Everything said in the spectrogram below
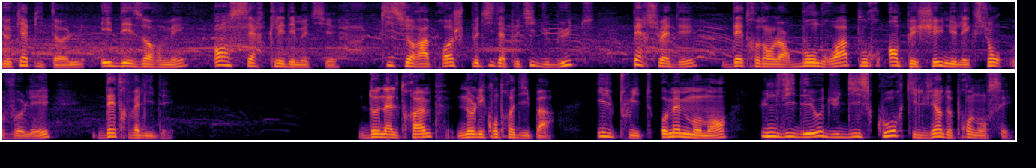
Le Capitole est désormais encerclé d'émeutiers qui se rapprochent petit à petit du but, persuadés d'être dans leur bon droit pour empêcher une élection volée d'être validée. Donald Trump ne les contredit pas. Il tweet au même moment une vidéo du discours qu'il vient de prononcer.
